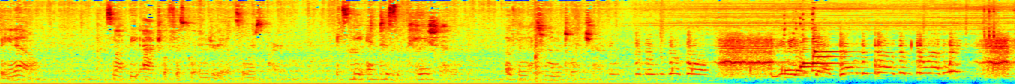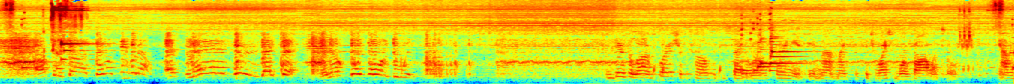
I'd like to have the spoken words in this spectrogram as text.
But you know, it's not the actual physical injury that's the worst part. It's the anticipation of the next round of torture. There's a lot of pressure because if you say the wrong thing, it, it might make the situation more volatile. I was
